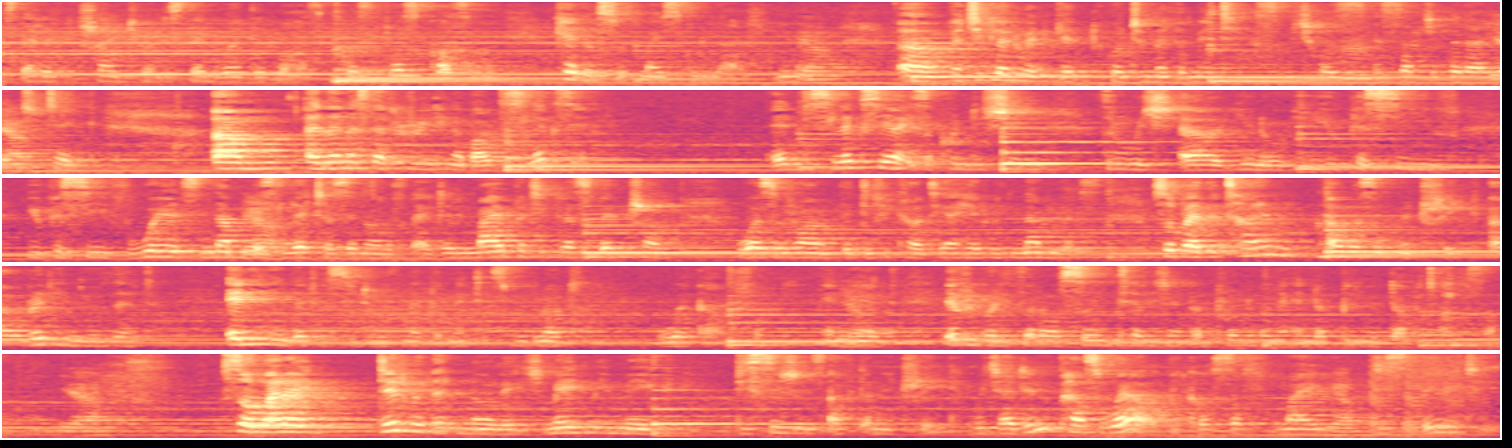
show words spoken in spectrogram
I started trying to understand what that was because it was causing chaos with my school life. You know, Yeah. um, particularly when you get go to mathematics, which was a subject that I Yeah. had to take. Um, and then I started reading about dyslexia. And dyslexia is a condition through which uh, you know you, perceive you perceive words, numbers, Yeah. letters, and all of that. And my particular spectrum was around the difficulty I had with numbers. So by the time I was in matric, I already knew anything that has to do with mathematics would not work out for me. And Yeah. yet everybody thought I was so intelligent, I'm probably going to end up being a doctor or something. Yeah. So what I did with that knowledge made me make decisions after matric, which I didn't pass well because of my Yeah. disability.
